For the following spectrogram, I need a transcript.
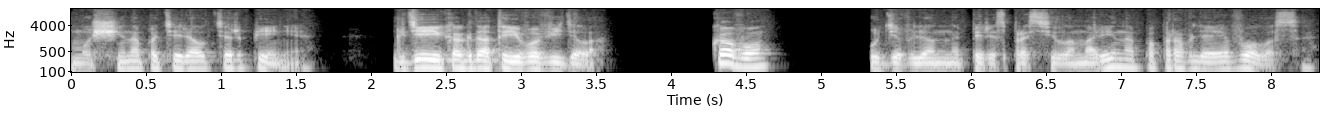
Мужчина потерял терпение. Где и когда ты его видела?» «Кого?» – удивленно переспросила Марина, поправляя волосы.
